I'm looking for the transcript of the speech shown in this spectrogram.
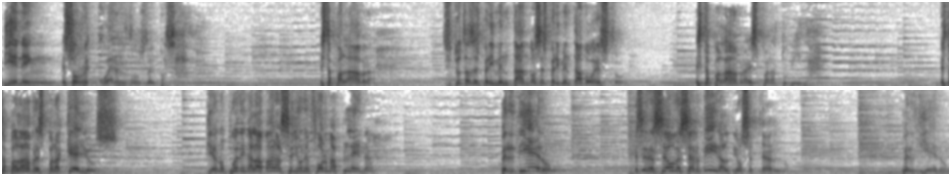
Vienen esos recuerdos del pasado. Esta palabra, si tú estás experimentando, has experimentado esto, esta palabra es para tu vida. Esta palabra es para aquellos que ya no pueden alabar al Señor en forma plena. Perdieron ese deseo de servir al Dios eterno. Perdieron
